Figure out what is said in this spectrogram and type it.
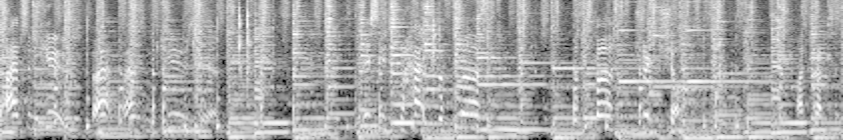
I have some cues. Ah, I have some cues here. This is perhaps the first, the first trick shot I perhaps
